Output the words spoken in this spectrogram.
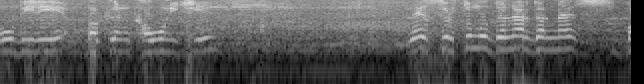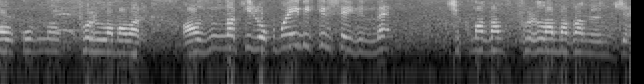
Bu biri bakın kavun içi. Ve sırtımı döner dönmez balkondan fırlamalar. Ağzındaki lokmayı bitirseydin be. Çıkmadan fırlamadan önce.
